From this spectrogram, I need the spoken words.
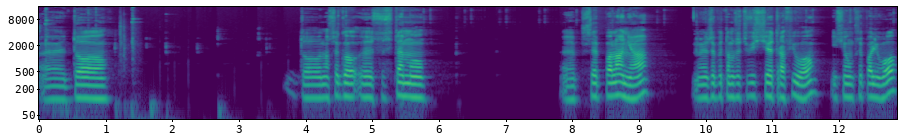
e, do, do naszego e, systemu e, przepalania, e, żeby tam rzeczywiście trafiło i się przepaliło,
